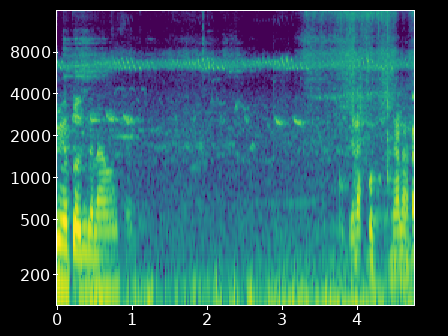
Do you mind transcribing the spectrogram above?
เนื้อตนจะเราเดี๋ยวนะปุ๊บงั้นหนักไป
